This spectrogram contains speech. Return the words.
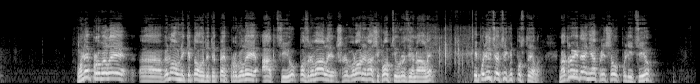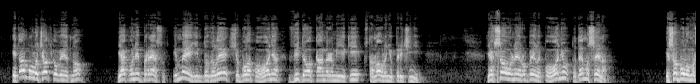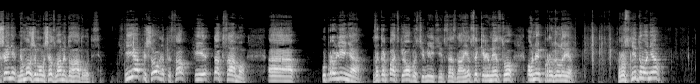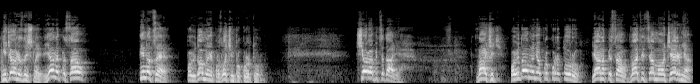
вони провели, е, виновники того ДТП провели акцію, позривали шеврони, наші хлопців розігнали, і поліція всіх відпустила. На другий день я прийшов в поліцію, і там було чітко видно, як вони брешуть. І ми їм довели, що була погоня відеокамерами, які встановлені в Перечині. Якщо вони робили погоню, то де машина? І що було в машині, ми можемо лише з вами догадуватися. І я пішов, написав, і так само е, управління Закарпатської області в міліції все знає, все керівництво, вони провели розслідування, нічого не знайшли. Я написав і на це повідомлення про злочин прокуратуру. Що робиться далі? Значить, повідомлення в прокуратуру я написав 27 червня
